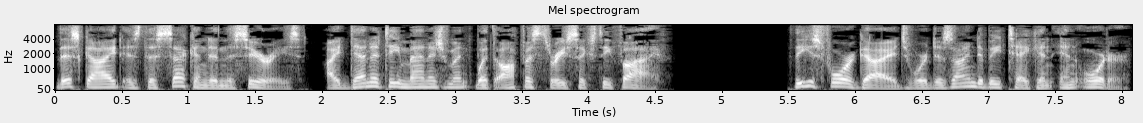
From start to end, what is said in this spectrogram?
This guide is the second in the series, Identity Management with Office 365. These four guides were designed to be taken in order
